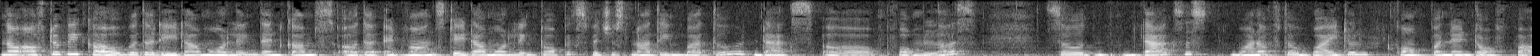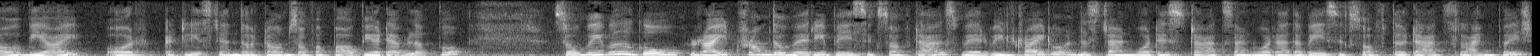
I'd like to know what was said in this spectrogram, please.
Now after we cover with the data modeling then comes uh, the advanced data modeling topics which is nothing but the dax uh, formulas. So dax is one of the vital component of power bi or at least in the terms of a power bi developer so we will go right from the very basics of DAX where we'll try to understand what is DAX and what are the basics of the DAX language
